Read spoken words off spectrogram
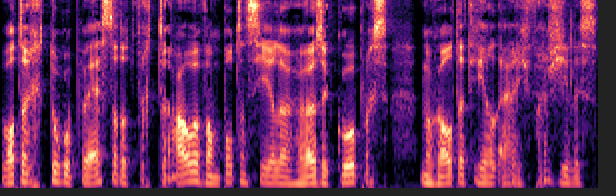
wat er toch op wijst dat het vertrouwen van potentiële huizenkopers nog altijd heel erg fragiel is.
